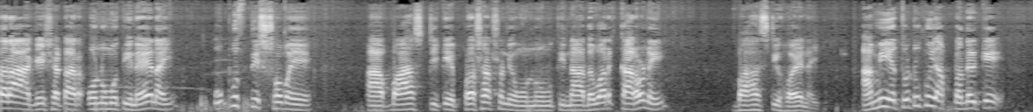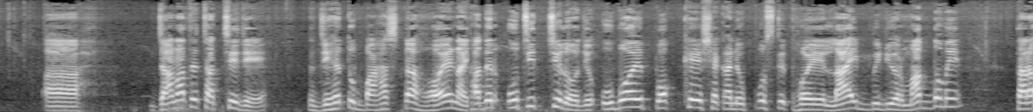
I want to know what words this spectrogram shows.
তারা আগে সেটার অনুমতি নেয় নাই। উপস্থিত সময়ে বাহাসটিকে প্রশাসনে অনুমতি না দেওয়ার কারণে বাহাসটি হয় নাই। আমি এতটুকুই আপনাদেরকে জানাতে চাচ্ছি যে, যেহেতু বাহাসটা হয় নাই, তাদের উচিত ছিল যে উভয় পক্ষে সেখানে উপস্থিত হয়ে লাইভ ভিডিওর মাধ্যমে তারা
